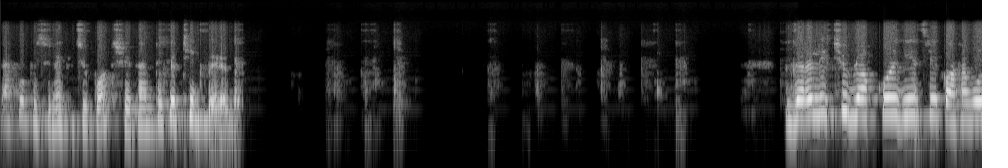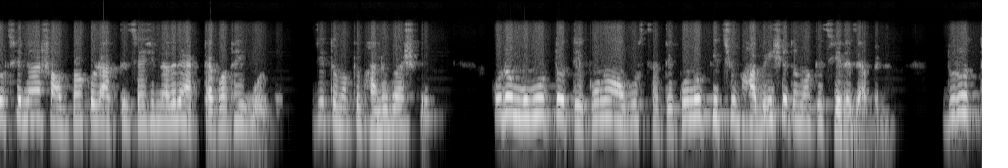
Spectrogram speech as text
দেখো কিছু না কিছু পথ সেখান থেকে ঠিক বেরোবে। যারা লিখছো ব্লক করে দিয়েছে, কথা বলছে না সম্পর্ক রাখতে চাইছে তাদের একটা কথাই বলব, যে তোমাকে ভালোবাসবে। কোনো মুহূর্ততে, কোনো অবস্থাতে, কোনো কিছু ভাবেই সে তোমাকে ছেড়ে যাবে না। দূরত্ব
